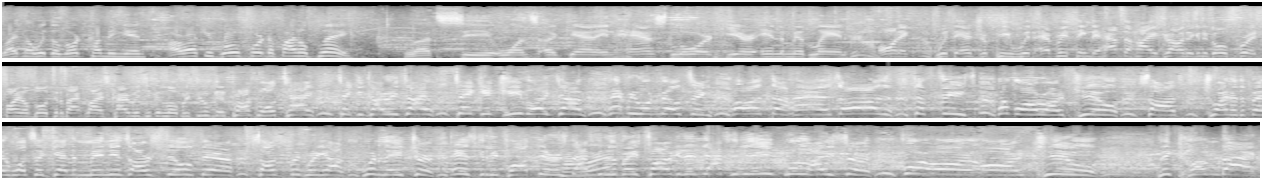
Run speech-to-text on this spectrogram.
Right now with the Lord coming in, Araki go for the final play. Let's see, once again, Enhanced Lord here in the mid lane. ONIC with Entropy, with everything. They have the high ground, they're gonna go for it. Final blow to the back lines. Kairi's taking low, but he's looking at crosswall tag, taking Kyrie down, taking Kiboy down. Everyone melting on the hands, on the feet of RRQ. Sanz trying to defend once again, the minions are still there. Sanz figuring out where nature is gonna be popped there. That's gonna be the base target, and that's gonna be the equalizer for RRQ. They come back,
